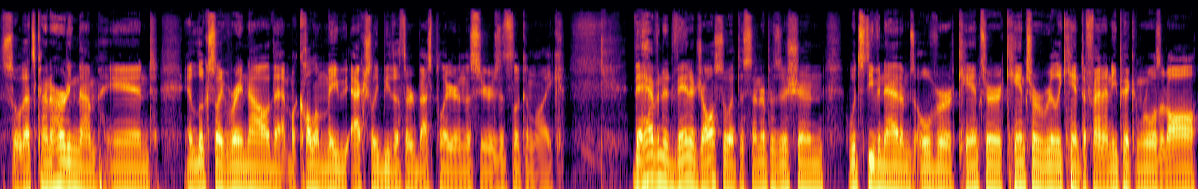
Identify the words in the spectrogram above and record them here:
So that's kind of hurting them. And it looks like right now that McCollum may actually be the third best player in this series. It's looking like. They have an advantage also at the center position with Steven Adams over Kanter. Kanter really can't defend any pick and rolls at all.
